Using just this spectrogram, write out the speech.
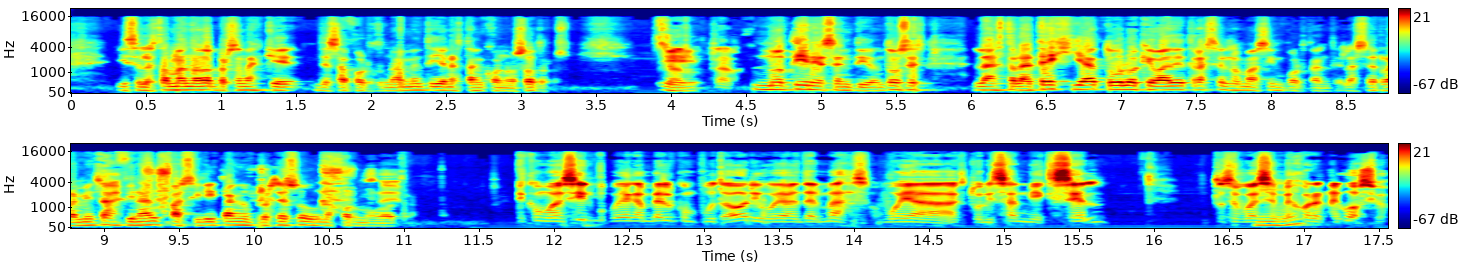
y se lo están mandando a personas que desafortunadamente ya no están con nosotros. Eh, no tiene sentido. Entonces, la estrategia, todo lo que va detrás es lo más importante. Las herramientas al final facilitan el proceso de una forma u otra como decir, voy a cambiar el computador y voy a vender más, voy a actualizar mi Excel, entonces voy a hacer mejores negocios.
